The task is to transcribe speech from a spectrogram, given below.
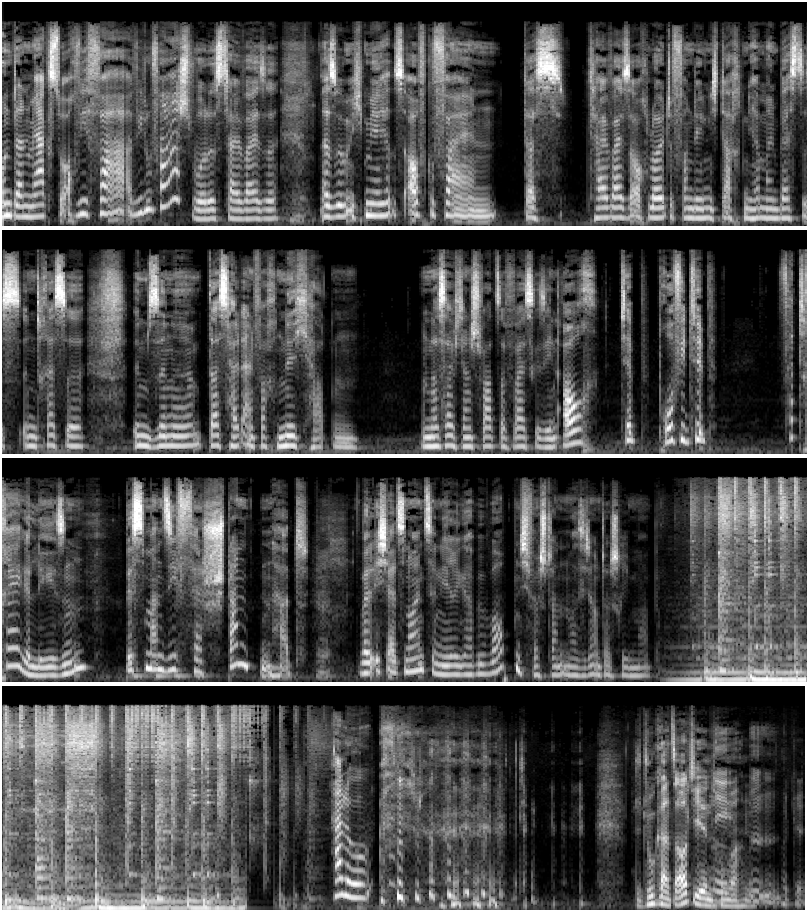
Und dann merkst du auch, wie, ver wie du verarscht wurdest teilweise. Also ich, mir ist aufgefallen, dass teilweise auch Leute, von denen ich dachte, die haben mein bestes Interesse im Sinne, das halt einfach nicht hatten. Und das habe ich dann schwarz auf weiß gesehen. Auch Tipp, Profi-Tipp, Verträge lesen, bis man sie verstanden hat. Ja. Weil ich als 19-Jährige habe überhaupt nicht verstanden, was ich da unterschrieben habe. Hallo. du kannst auch die Intro nee, machen. Okay.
